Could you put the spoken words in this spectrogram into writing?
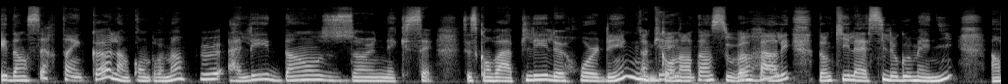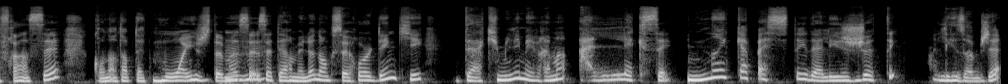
Et dans certains cas, l'encombrement peut aller dans un excès. C'est ce qu'on va appeler le hoarding, qu'on entend souvent Uh-huh. parler, donc qui est la silogomanie en français, qu'on entend peut-être moins justement ce, Mhm. ce terme-là. Donc ce hoarding qui est d'accumuler, mais vraiment à l'excès, une incapacité d'aller jeter les objets.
